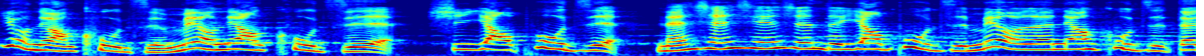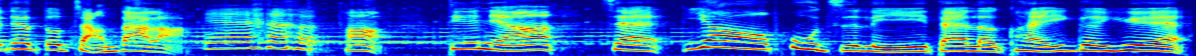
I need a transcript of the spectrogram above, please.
又尿裤子，没有尿裤子，是药铺子。南山先生的药铺子，没有人尿裤子，大家都长大了。啊，爹娘在药铺子里待了快一个月，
